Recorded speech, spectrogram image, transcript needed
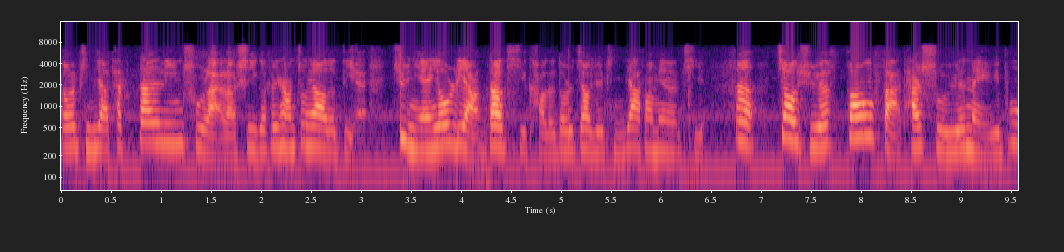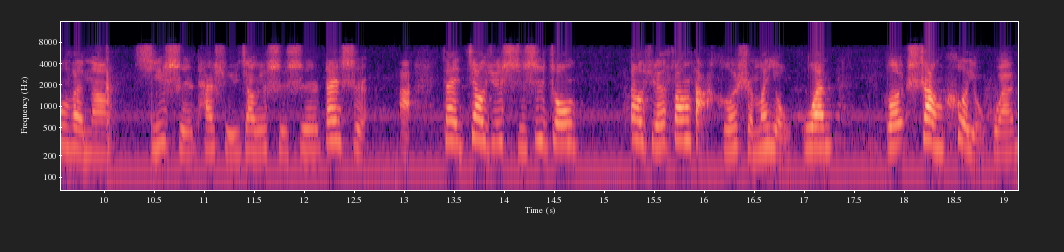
教学评价它单拎出来了，是一个非常重要的点。去年有两道题考的都是教学评价方面的题。那教学方法它属于哪一部分呢？其实它属于教学实施，但是啊，在教学实施中。教学方法和什么有关？和上课有关，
